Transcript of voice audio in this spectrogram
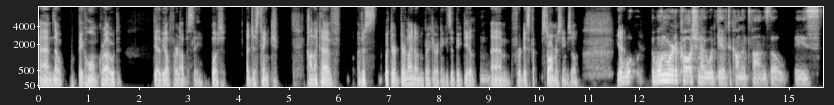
Um, now big home crowd, they'll be up for it, obviously. But I just think Connacht have, I just with their their line out in Brickler, I think is a big deal. Mm. Um, for this Stormers team. So Yeah. The, wo- the one word of caution I would give to Connacht fans, though, is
